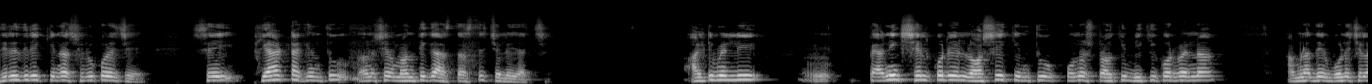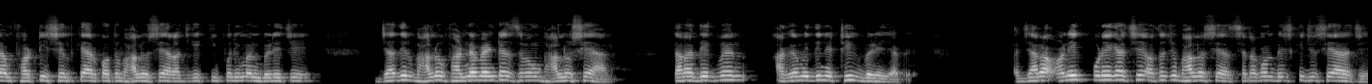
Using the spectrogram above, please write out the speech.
ধীরে ধীরে কেনা শুরু করেছে, সেই ফিয়ারটা কিন্তু মানুষের মন থেকে আস্তে আস্তে চলে যাচ্ছে। আলটিমেটলি প্যানিক সেল করে লসে কিন্তু কোনো স্টকই বিক্রি করবেন না। আপনাদের বলেছিলাম ফর্টি সেল কেয়ার কত ভালো শেয়ার আজকে কি পরিমাণ বেড়েছে? যাদের ভালো ফান্ডামেন্টালস এবং ভালো শেয়ার তারা দেখবেন আগামী দিনে ঠিক বেড়ে যাবে। যারা অনেক পড়ে গেছে অথচ ভালো শেয়ার সেরকম বেশ কিছু শেয়ার আছে।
